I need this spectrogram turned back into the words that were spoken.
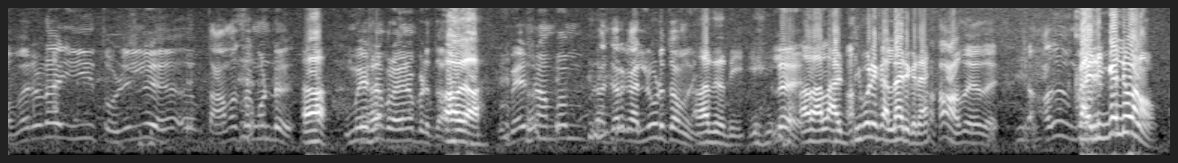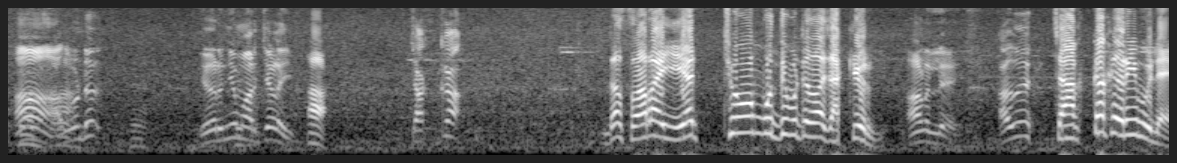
അവരുടെ ഈ തൊഴിൽ താമസം കൊണ്ട്. ഉമേഷിനെ പ്രയോജനപ്പെടുത്താം. ഉമേഷിനാകുമ്പം അഞ്ചാറ് കല്ല് കൊടുത്താൽ മതി. അടിപൊളി കല്ലായിരിക്കണേ. അതെ അതെ. അത് കരിങ്കല്ല് വേണോ? ആ അതുകൊണ്ട് എറിഞ്ഞു മറിച്ചളയും ചക്ക. എന്താ സാറേ ഏറ്റവും ബുദ്ധിമുട്ടുന്നതാ ചക്കേറി ആണല്ലേ? അത് ചക്ക കെറിയുമില്ലേ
